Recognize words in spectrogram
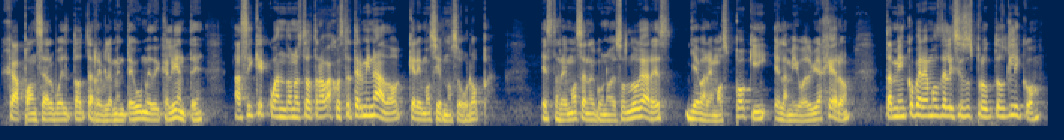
Japón se ha vuelto terriblemente húmedo y caliente, así que cuando nuestro trabajo esté terminado, queremos irnos a Europa. Estaremos en alguno de esos lugares, llevaremos Poki, el amigo del viajero, también comeremos deliciosos productos glico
